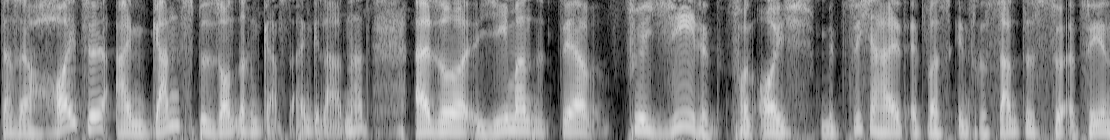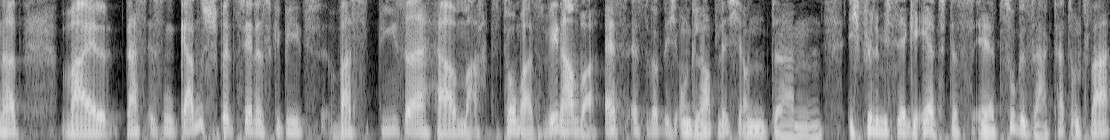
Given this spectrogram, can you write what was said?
dass er heute einen ganz besonderen Gast eingeladen hat. Also jemand, der für jeden von euch mit Sicherheit etwas Interessantes zu erzählen hat, weil das ist ein ganz spezielles Gebiet, was dieser Herr macht. Thomas, wen haben wir? Es ist wirklich unglaublich und ähm, ich fühle mich sehr geehrt, dass er zugesagt hat. Und zwar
